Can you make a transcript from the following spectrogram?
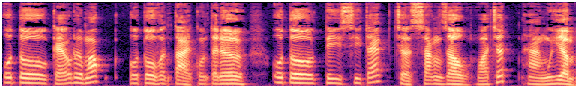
ô tô kéo rơ móc, ô tô vận tải container, ô tô TC-Tech chở xăng dầu, hóa chất, hàng nguy hiểm.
